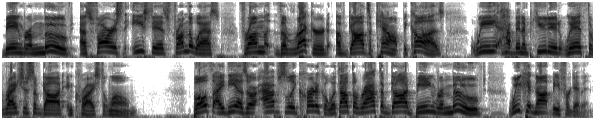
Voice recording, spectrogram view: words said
being removed as far as the east is from the west from the record of God's account because we have been imputed with the righteousness of God in Christ alone. Both ideas are absolutely critical. Without the wrath of God being removed, we could not be forgiven.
